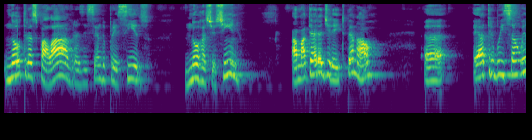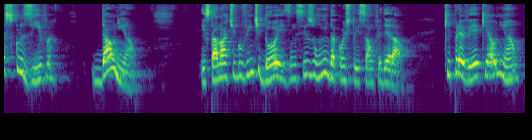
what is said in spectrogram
Noutras palavras, e sendo preciso no raciocínio, a matéria direito penal uh, é atribuição exclusiva da União. Está no artigo 22, inciso 1 da Constituição Federal, que prevê que a União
